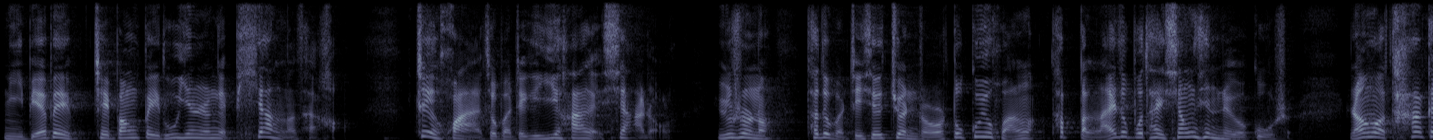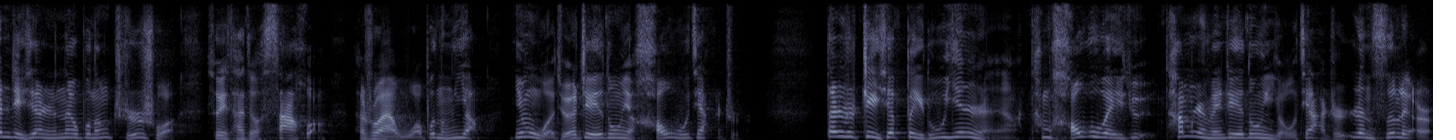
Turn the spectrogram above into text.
你别被这帮贝都因人给骗了才好。这话呀，就把这个伊哈给吓着了。于是呢，他就把这些卷轴都归还了。他本来就不太相信这个故事，然后他跟这些人呢又不能直说，所以他就撒谎。他说呀，我不能要，因为我觉得这些东西毫无价值。但是这些贝都因人啊，他们毫不畏惧，他们认为这些东西有价值，认死理儿，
